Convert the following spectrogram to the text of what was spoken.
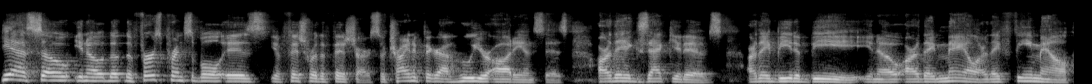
Yeah. So, you know, the, the first principle is you know, fish where the fish are. So trying to figure out who your audience is. Are they executives? Are they B2B? You know, are they male? Are they female?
